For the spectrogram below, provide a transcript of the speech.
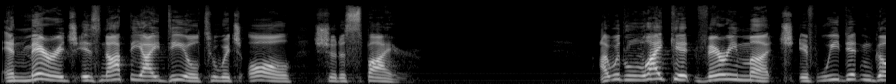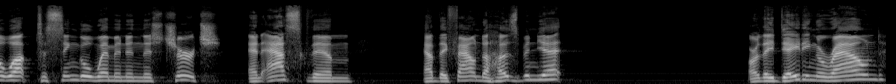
And marriage is not the ideal to which all should aspire. I would like it very much if we didn't go up to single women in this church and ask them, Have they found a husband yet? Are they dating around?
